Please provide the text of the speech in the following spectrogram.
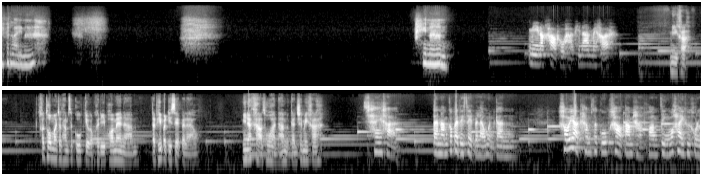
ไม่เป็นไรนะ พี่นาน มีนักข่าวโทรหาพี่นานไหมคะ มีค่ะ เขาโทรมาจะทำสกู๊ปเกี่ยวกับคดีพ่อแม่น้ำแต่พี่ปฏิเสธไปแล้ว มีนักข่าวโทรหาน้ำเหมือนกันใช่ไหมคะ ใช่ค่ะ แต่น้ำก็ปฏิเสธไปแล้วเหมือนกัน เขาอยากทำสกู๊ปข่าวตามหาความจริงว่าใครคือคน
